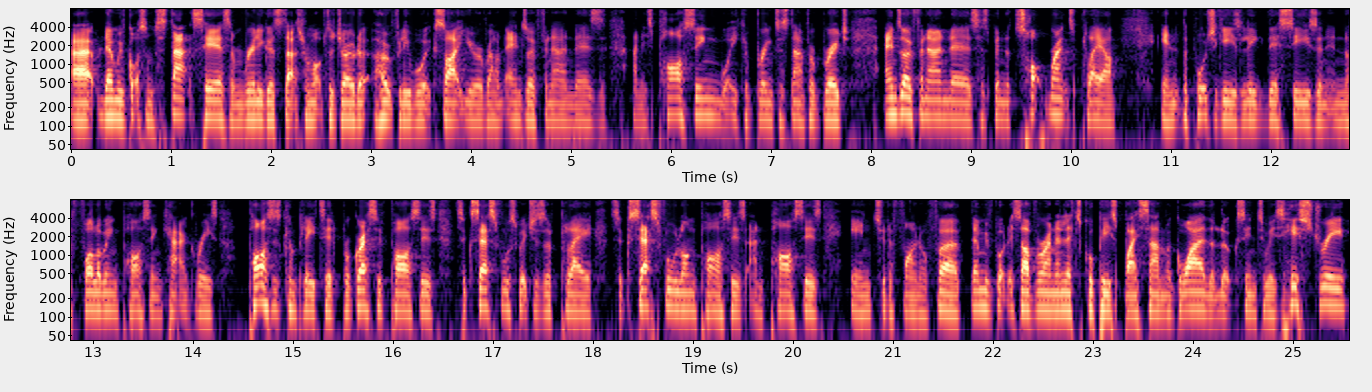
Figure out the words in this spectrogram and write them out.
Uh, then we've got some stats here, some really good stats from Opta Joe that hopefully will excite you around Enzo Fernandez and his passing, what he could bring to Stamford Bridge. Enzo Fernandez has been the top ranked player in the Portuguese league this season in the following passing categories passes completed, progressive passes, successful switches of play, successful long passes, and passes into the final third. Then we've got this other analytical piece by Sam Maguire that looks into his history,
